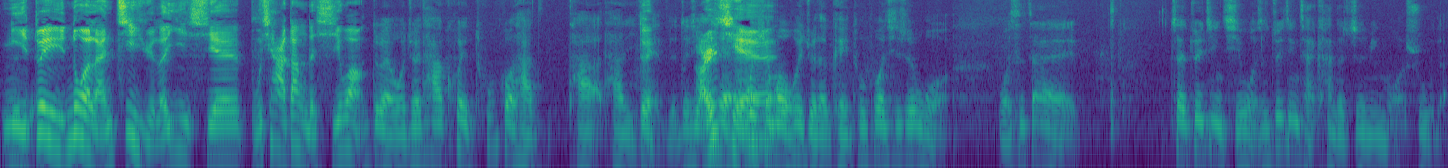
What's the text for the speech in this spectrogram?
你对诺兰寄予了一些不恰当的希望，对，我觉得他会突破他他他以前的这些，而且且为什么我会觉得可以突破？其实我我是在在最近，其实我是最近才看的《致命魔术》的，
